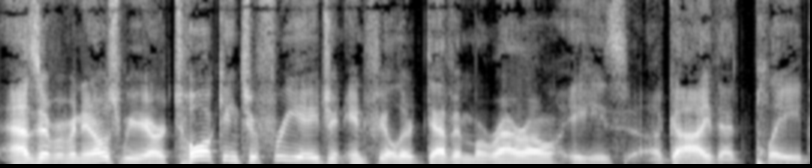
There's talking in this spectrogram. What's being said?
As everybody knows, we are talking to free agent infielder Deven Marrero. He's a guy that played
